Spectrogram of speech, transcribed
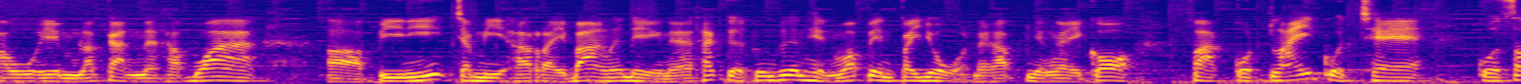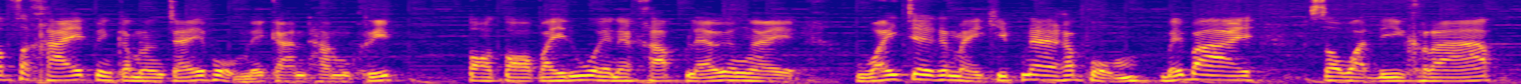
ROM แล้วกันนะครับว่า ปีนี้จะมีอะไรบ้างนั่นเองนะ ถ้าเกิดเพื่อนๆเห็นว่าเป็นประโยชน์นะครับ ยังไงก็ฝากกดไลค์ กดแชร์ กด Subscribe เป็นกำลังใจให้ผมในการทำคลิปต่อๆไปด้วยนะครับ แล้วยังไงไว้เจอกันใหม่คลิปหน้าครับผม บ๊ายบาย สวัสดีครับ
